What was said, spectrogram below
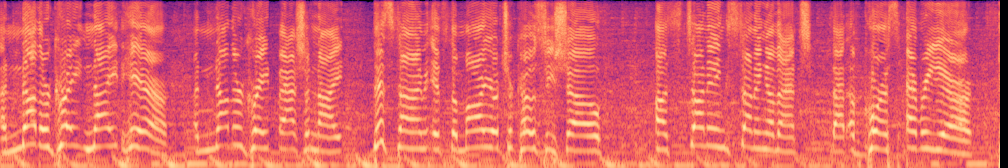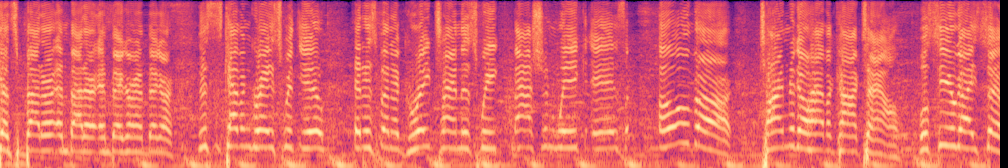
another great night here. Another great fashion night. This time it's the Mario Tricoci show. A stunning, stunning event that, of course, every year gets better and better and bigger and bigger. This is Kevin Grace with you. It has been a great time this week. Fashion Week is over. Time to go have a cocktail. We'll see you guys soon.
